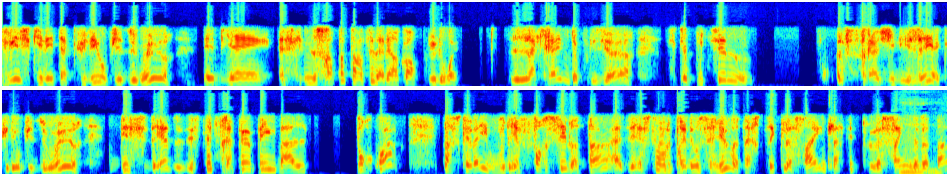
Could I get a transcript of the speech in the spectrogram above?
puisqu'il est acculé au pied du mur, eh bien, est-ce qu'il ne sera pas tenté d'aller encore plus loin? La crainte de plusieurs, c'est que Poutine, fragilisé, acculé au pied du mur, déciderait de décider de frapper un pays balte. Pourquoi? Parce que là, il voudrait forcer l'OTAN à dire est-ce que vous le prenez au sérieux, votre article 5, l'article 5 de hmm. l'OTAN,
